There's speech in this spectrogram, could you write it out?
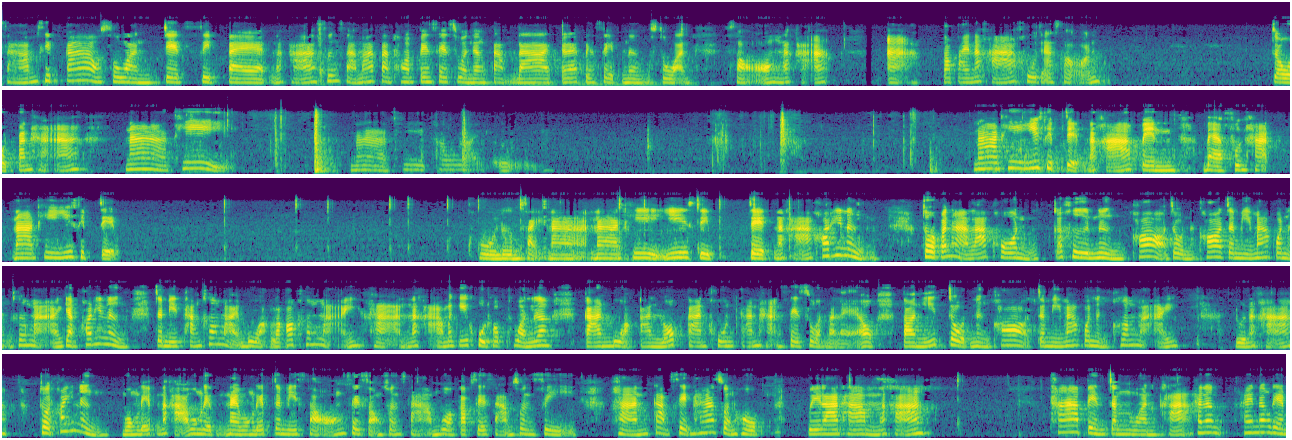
39 ส่วน 78 นะคะ ซึ่งสามารถตัดทอนเป็นเศษส่วนอย่างต่ำได้ก็ได้เป็นเศษ 1 ส่วน 2 นะคะอะต่อไปนะคะครูจะสอน โจทย์ปัญหาหน้าที่หน้าที่เท่าไหร่เอ่ยหน้าที่ 27 นะคะ เป็นแบบฝึกหัด หน้าที่ 27 ครูลืมใส่หน้าหน้าที่ 27 นะคะ ข้อที่ 1 โจทย์ปัญหาละคนก็คือ 1 ข้อโจทย์หนึ่งข้อจะมีมากกว่า 1 เครื่องหมาย อย่างข้อที่ 1 จะมีทั้งเครื่องหมายบวก แล้วก็เครื่องหมายหารนะคะ เมื่อกี้ครูทบทวนเรื่องการบวกการลบการคูณการหารเศษส่วนมาแล้ว ตอนนี้โจทย์ 1 ข้อจะมีมากกว่า 1 เครื่องหมาย ดูนะคะ โจทย์ข้อที่ 1 วงเล็บนะคะ วงเล็บในวงเล็บจะมี 2 เศษ 2 ส่วน 3 บวกกับเศษ 3 ส่วน 4 หารกับเศษ 5 ส่วน 6 เวลาทำนะคะ ถ้าเป็นจำนวนคละให้นักให้นักเรียน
